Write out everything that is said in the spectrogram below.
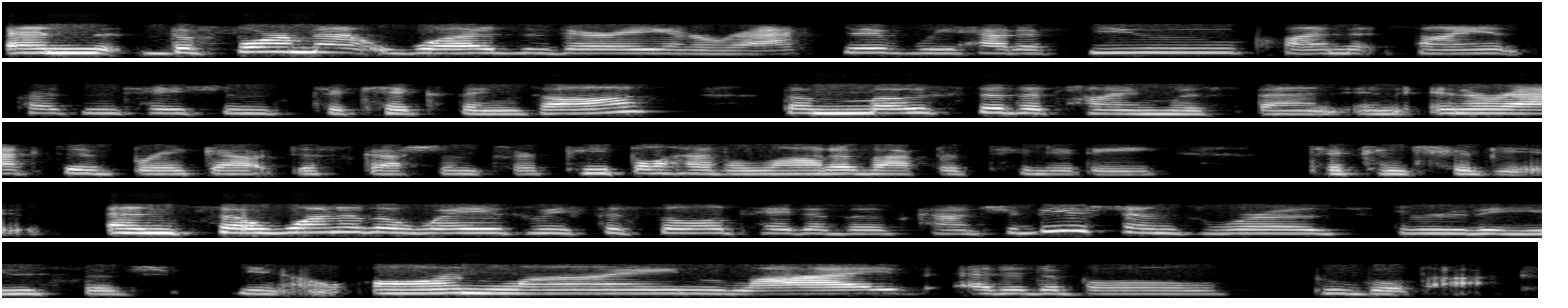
And the format was very interactive. We had a few climate science presentations to kick things off, but most of the time was spent in interactive breakout discussions where people had a lot of opportunity to contribute. And so one of the ways we facilitated those contributions was through the use of, you know, online, live, editable Google Docs.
